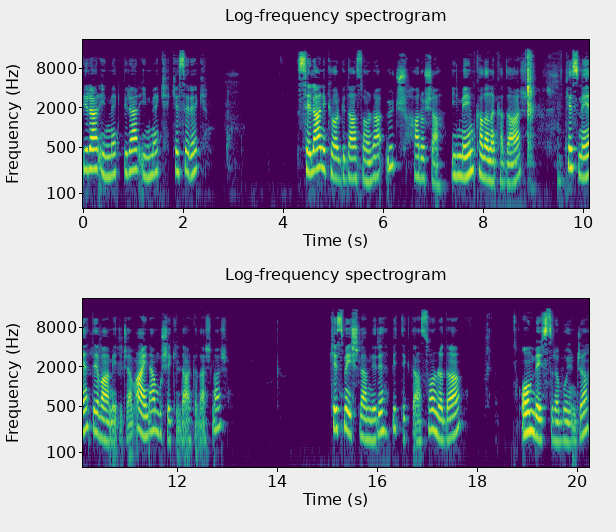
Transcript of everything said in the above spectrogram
birer ilmek birer ilmek keserek Selanik örgüden sonra 3 haroşa ilmeğim kalana kadar kesmeye devam edeceğim. Aynen bu şekilde arkadaşlar. Kesme işlemleri bittikten sonra da 15 sıra boyunca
